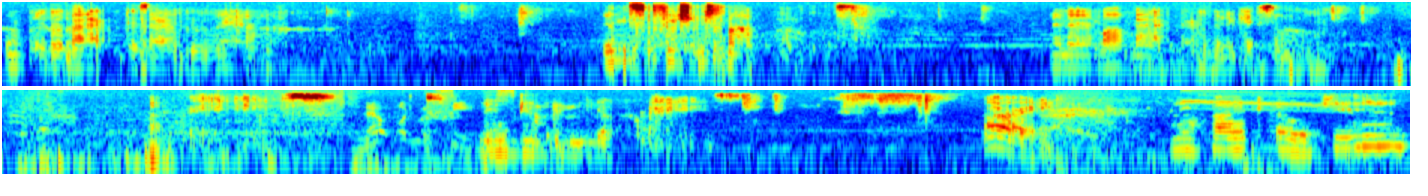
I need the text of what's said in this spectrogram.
So go back because I have the. Insufficient amount. And then while I'm back there, I'm gonna get some upgrades. No one will see this coming. Upgrades. Alrighty. If I go again.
